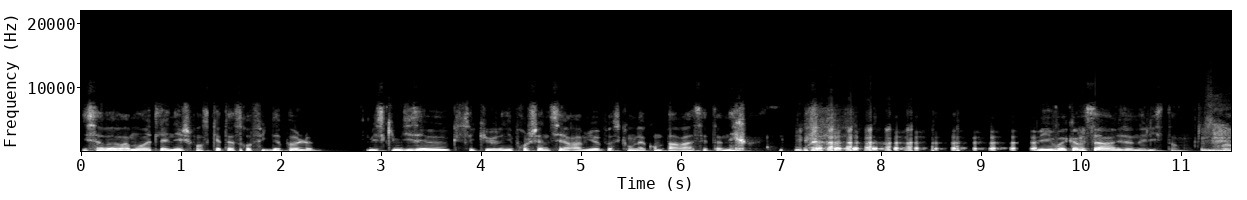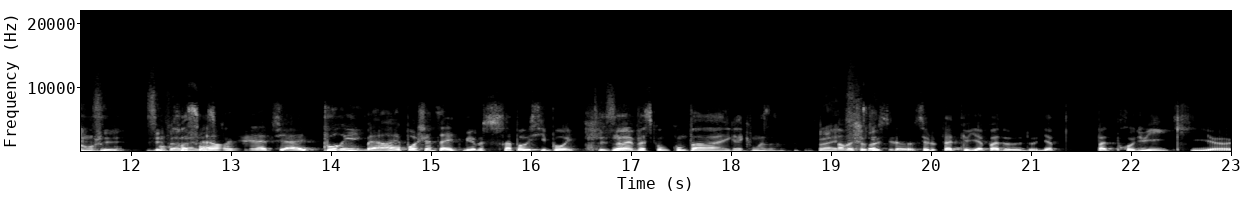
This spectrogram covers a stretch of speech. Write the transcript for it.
et ça va vraiment être l'année, je pense, catastrophique d'Apple. Mais ce qu'ils me disaient eux, c'est que l'année prochaine, ça ira mieux parce qu'on la comparera à cette année. Mais ils voient comme ça, hein, les analystes. Hein. C'est pas mal. Alors, ça va être pourri. Ben, l'année prochaine, ça va être mieux parce que ce sera pas aussi pourri. C'est ça. Ouais, parce qu'on compare à Y-1. Ouais. Non, mais surtout, c'est le, le, fait qu'il n'y a pas de, de y a pas de produit qui, euh,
